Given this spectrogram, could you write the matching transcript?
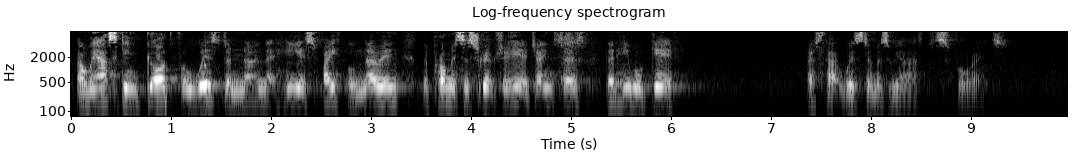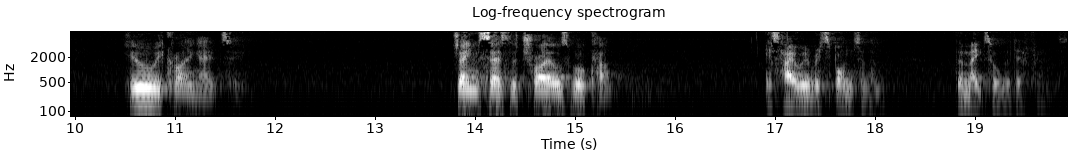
Are we asking God for wisdom, knowing that He is faithful, knowing the promise of Scripture here? James says that He will give us that wisdom as we ask for it. Who are we crying out to? James says the trials will come. It's how we respond to them that makes all the difference.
